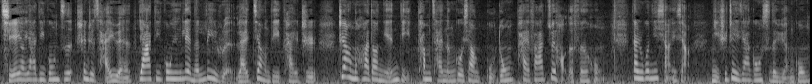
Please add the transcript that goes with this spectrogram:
企业要压低工资，甚至裁员，压低供应链的利润来降低开支。这样的话，到年底他们才能够向股东派发最好的分红。但如果你想一想，你是这家公司的员工。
